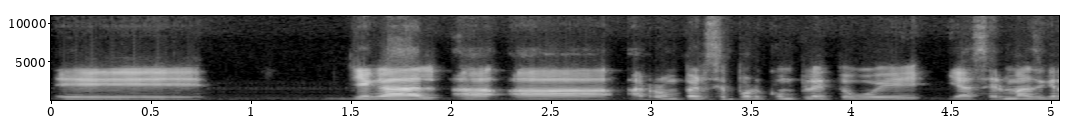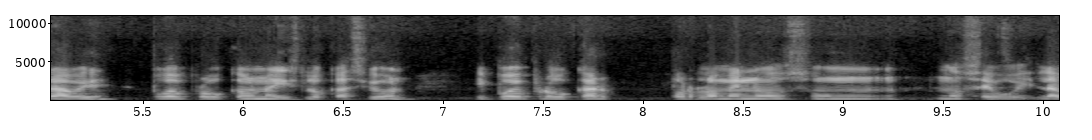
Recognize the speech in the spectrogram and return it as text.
eh, llega a, a- a romperse por completo, güey, y a ser más grave, puede provocar una dislocación y puede provocar por lo menos un, no sé, güey, la,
